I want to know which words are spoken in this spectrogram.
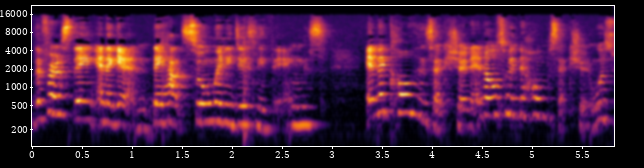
the first thing, and again, they had so many Disney things, in the clothing section and also in the home section, which,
